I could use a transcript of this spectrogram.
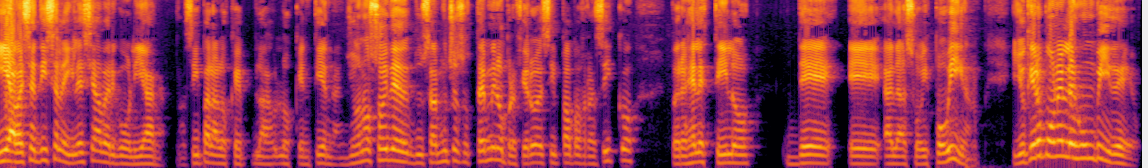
Y a veces dice la iglesia bergoliana, así para los que, los que entiendan. Yo no soy de, usar mucho esos términos, prefiero decir Papa Francisco, pero es el estilo de eh, al arzobispo Vígano. Y yo quiero ponerles un video.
